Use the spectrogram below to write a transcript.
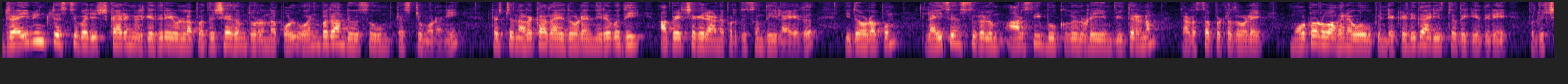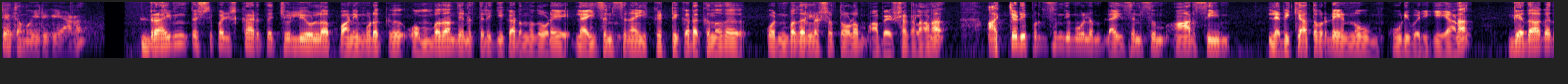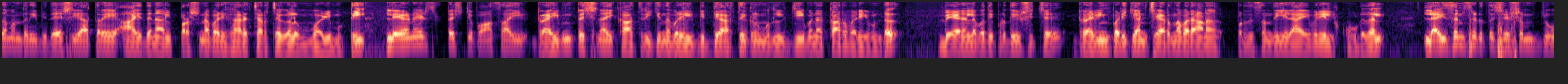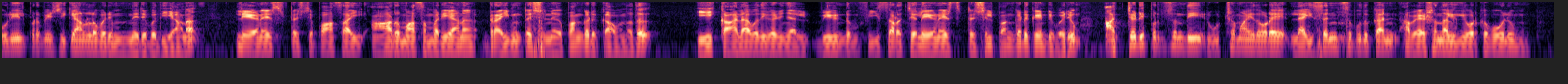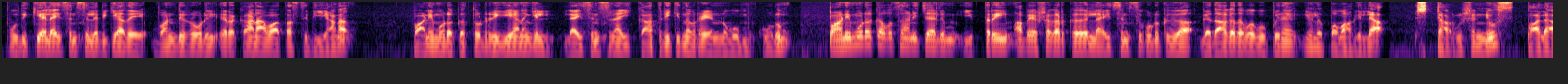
Driving test പരിഷ്കാരങ്ങൾക്കെതിരെയുള്ള പ്രതിഷേധം തുറന്നപ്പോൾ ഒൻപതാം ദിവസവും ടെസ്റ്റ് മുടങ്ങി. ടെസ്റ്റ് നടക്കാതായതോടെ നിരവധി അപേക്ഷകരാണ് പ്രതിസന്ധിയിലായത്. ഇതോടൊപ്പം ലൈസൻസുകളും ആർ സി ബുക്കുകളുടെയും വിതരണം തടസ്സപ്പെട്ടതോടെ മോട്ടോർ വാഹന വകുപ്പിന്റെ കെടുകാര്യസ്ഥതയ്ക്കെതിരെ പ്രതിഷേധമുയരുകയാണ്. ഡ്രൈവിംഗ് ടെസ്റ്റ് പരിഷ്കാരത്തെ ചൊല്ലിയുള്ള പണിമുടക്ക് ഒമ്പതാം ദിനത്തിലേക്ക് കടന്നതോടെ ലൈസൻസിനായി കെട്ടിക്കിടക്കുന്നത് ഒൻപതര ലക്ഷത്തോളം അപേക്ഷകളാണ്. അച്ചടി പ്രതിസന്ധി മൂലം ലൈസൻസും ആർ സിയും ലഭിക്കാത്തവരുടെ എണ്ണവും കൂടി വരികയാണ്. ഗതാഗത മന്ത്രി വിദേശയാത്രയെ ആയതിനാൽ പ്രശ്നപരിഹാര ചർച്ചകളും വഴിമുട്ടി. ലേണേഴ്സ് ടെസ്റ്റ് പാസ്സായി ഡ്രൈവിംഗ് ടെസ്റ്റിനായി കാത്തിരിക്കുന്നവരിൽ വിദ്യാർത്ഥികൾ മുതൽ ജീവനക്കാർ വരെയുണ്ട്. വേനലവധി പ്രതീക്ഷിച്ച് ഡ്രൈവിംഗ് പഠിക്കാൻ ചേർന്നവരാണ് പ്രതിസന്ധിയിലായവരിൽ കൂടുതൽ. ലൈസൻസ് എടുത്ത ശേഷം ജോലിയിൽ പ്രവേശിക്കാനുള്ളവരും നിരവധിയാണ്. ലേണേഴ്സ് ടെസ്റ്റ് പാസ്സായി ആറുമാസം വരെയാണ് ഡ്രൈവിംഗ് ടെസ്റ്റിന് പങ്കെടുക്കാവുന്നത്. ഈ കാലാവധി കഴിഞ്ഞാൽ വീണ്ടും ഫീസ് അടച്ച് ലേണേഴ്സ് ടെസ്റ്റിൽ പങ്കെടുക്കേണ്ടി വരും. അച്ചടി പ്രതിസന്ധി രൂക്ഷമായതോടെ ലൈസൻസ് പുതുക്കാൻ അപേക്ഷ നൽകിയവർക്ക് പോലും പുതുക്കിയ ലൈസൻസ് ലഭിക്കാതെ വണ്ടി റോഡിൽ ഇറക്കാനാവാത്ത സ്ഥിതിയാണ്. പണിമുടക്ക് തുടരുകയാണെങ്കിൽ ലൈസൻസിനായി കാത്തിരിക്കുന്നവരുടെ എണ്ണവും കൂടും. പണിമുടക്ക് അവസാനിച്ചാലും ഇത്രയും അപേക്ഷകർക്ക് ലൈസൻസ് കൊടുക്കുക ഗതാഗത വകുപ്പിന് എളുപ്പമാകില്ല. Star Vision News Pala.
